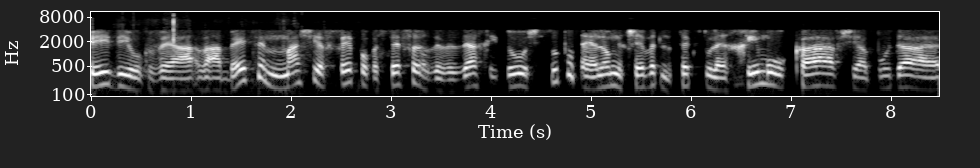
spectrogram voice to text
בדיוק, ובעצם מה שיפה פה בספר הזה, וזה החידוש, סוטרות היהלום נחשבת לטקסט אולי הכי מורכב שהבודה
